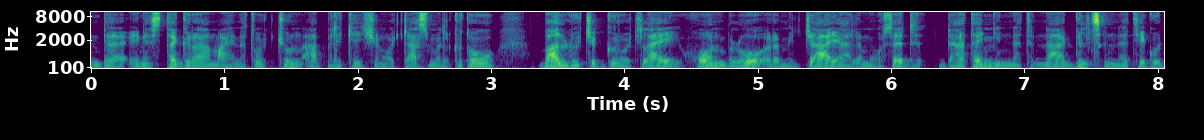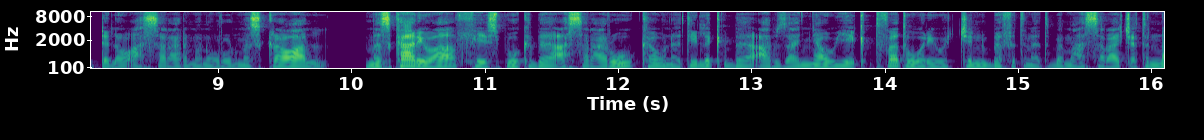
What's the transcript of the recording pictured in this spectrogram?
እንደ ኢንስታግራም አይነቶቹን አፕሊኬሽኖች አስመልክቶ ባሉ ችግሮች ላይ ሆን ብሎ እርምጃ ያለመውሰድ፣ ዳተኝነትና ግልጽነት የጎደለው አሰራር መኖሩን መስክረዋል። መስካሪዋ ፌስቡክ በአሰራሩ ከእውነት ይልቅ በአብዛኛው የቅጥፈት ወሬዎችን በፍጥነት በማሰራጨትና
